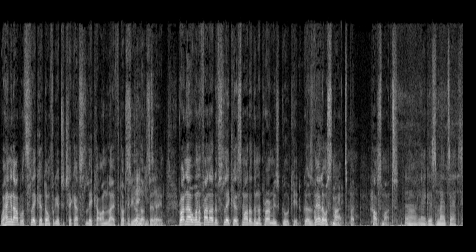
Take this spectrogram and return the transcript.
We're hanging out with Slikour. Don't forget to check out slikouronlife.co.za. Uh, thank you, sir. Right now, we want to find out if Slikour is smarter than a primary school kid. Because Velo is smart, but how smart? Oh, like a smart at.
